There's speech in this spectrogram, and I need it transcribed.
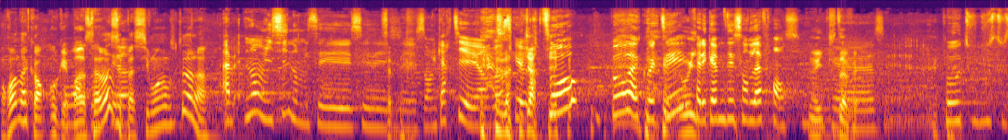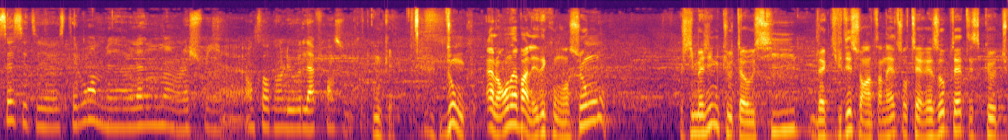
Bon, d'accord. Ok, bah ça va, c'est pas si loin que ça là. Ah, mais non, ici, non, mais c'est- c'est C'est- c'est- c'est dans le quartier. hein, parce dans le que quartier. Pau, Pau, à côté, il Oui. fallait quand même descendre la France. Oui, Donc, tout à fait. c'est- Pau, Toulouse, tout ça, c'était c'était loin, mais euh, là, non, non, là je suis euh, encore dans les hauts de la France. donc, euh, Ok. Donc, alors on a parlé des conventions. J'imagine que tu as aussi de l'activité sur internet, sur tes réseaux peut-être. Est-ce que tu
